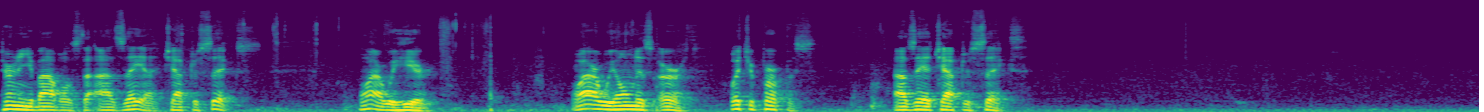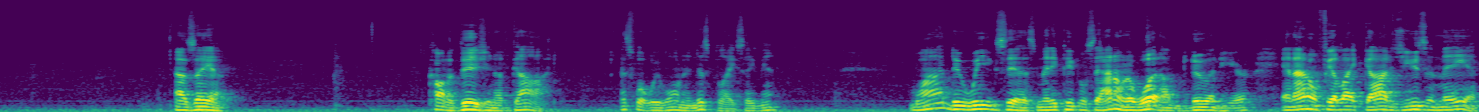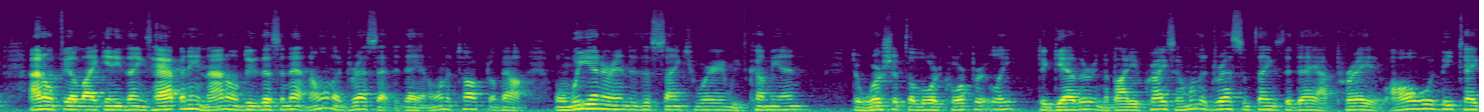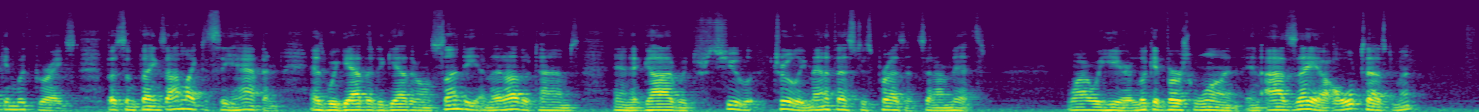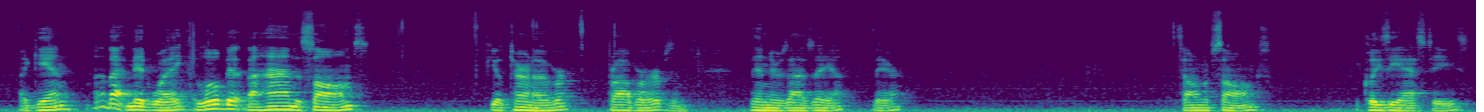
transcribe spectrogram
Turn in your Bibles to Isaiah chapter 6. Why are we here? Why are we on this earth? What's your purpose? Isaiah chapter 6. Isaiah caught a vision of God. That's what we want in this place, amen. Why do we exist? Many people say, I don't know what I'm doing here and I don't feel like God is using me, and I don't feel like anything's happening, and I don't do this and that. And I want to address that today, and I want to talk about when we enter into this sanctuary, we've come in to worship the Lord corporately together in the body of Christ. I want to address some things today. I pray that all would be taken with grace, but some things I'd like to see happen as we gather together on Sunday and at other times, and that God would truly manifest His presence in our midst. Why are we here? Look at verse 1 in Isaiah, Old Testament. Again, about midway, a little bit behind the Psalms. If you'll turn over, Proverbs, and then there's Isaiah there. Song of Songs, Ecclesiastes.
